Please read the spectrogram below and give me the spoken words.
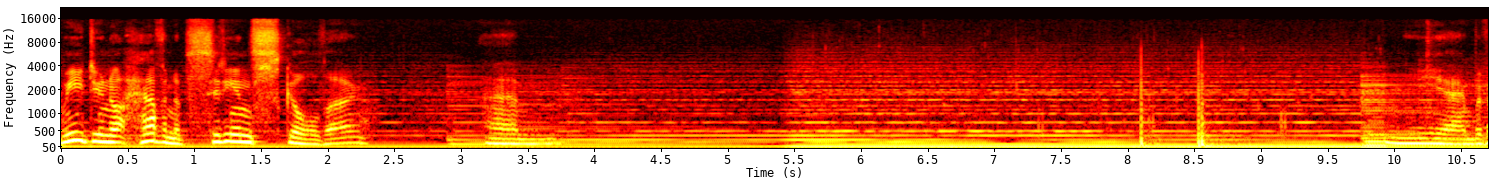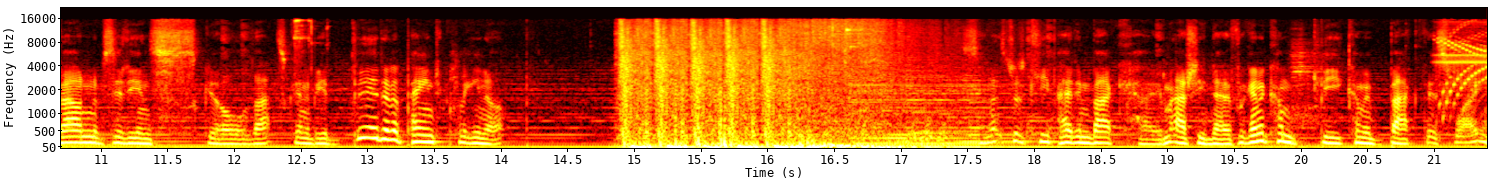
We do not have an obsidian skull, though. Um, yeah, and without an obsidian skull, that's going to be a bit of a pain to clean up. Let's just keep heading back home. Actually, no, if we're going to come be coming back this way,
